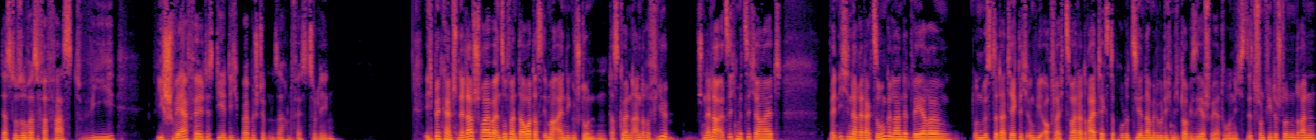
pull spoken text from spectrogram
dass du sowas verfasst? Wie, wie schwer fällt es dir, dich bei bestimmten Sachen festzulegen? Ich bin kein schneller Schreiber, insofern dauert das immer einige Stunden. Das können andere viel schneller als ich mit Sicherheit. Wenn ich in der Redaktion gelandet wäre und müsste da täglich irgendwie auch vielleicht zwei oder drei Texte produzieren, damit würde ich mich, glaube ich, sehr schwer tun. Ich sitze schon viele Stunden dran,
